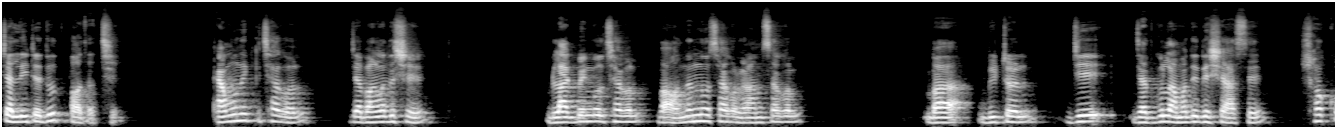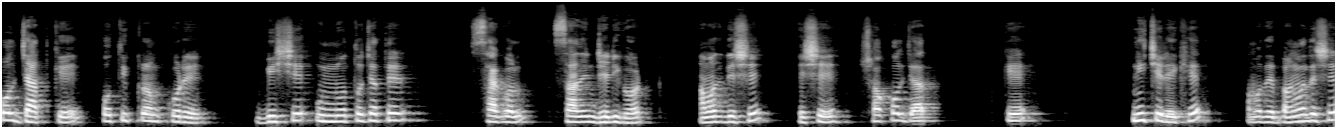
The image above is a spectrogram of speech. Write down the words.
চার লিটার দুধ পাওয়া যাচ্ছে। এমন একটি ছাগল যা বাংলাদেশে ব্ল্যাক বেঙ্গল ছাগল বা অন্যান্য ছাগল, রাম ছাগল বা বিটল যে জাতগুলো আমাদের দেশে আছে, সকল জাতকে অতিক্রম করে বিশ্বে উন্নত জাতের ছাগল সানিন ডেডিগড আমাদের দেশে এসে সকল জাতকে নিচে রেখে আমাদের বাংলাদেশে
